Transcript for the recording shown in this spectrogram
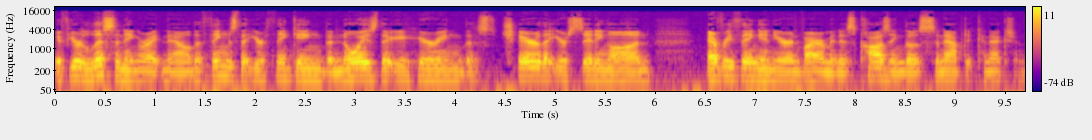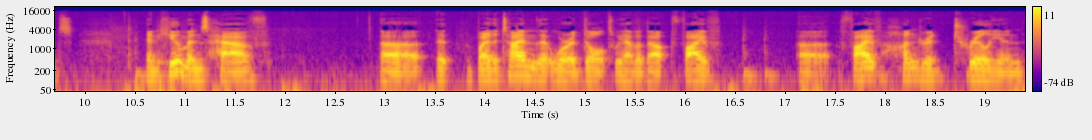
if you're listening right now, the things that you're thinking, the noise that you're hearing, the chair that you're sitting on, everything in your environment is causing those synaptic connections. And humans have uh, it, by the time that we're adults, we have about five, uh, 500 trillion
